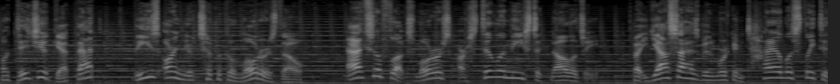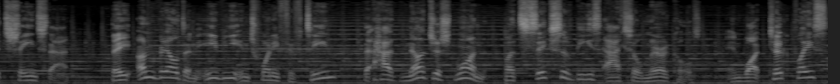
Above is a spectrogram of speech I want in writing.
But did you get that? These aren't your typical motors though, Axial flux motors are still a niche technology, but YASA has been working tirelessly to change that. They unveiled an EV in 2015 that had not just one, but six of these axial miracles. And what took place?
